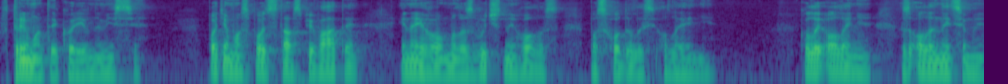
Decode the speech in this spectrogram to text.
втримати корів на місці. Потім Господь став співати, і на його милозвучний голос посходились олені. Коли олені з оленицями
